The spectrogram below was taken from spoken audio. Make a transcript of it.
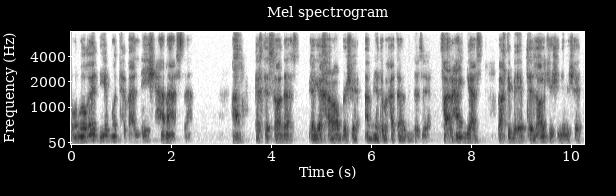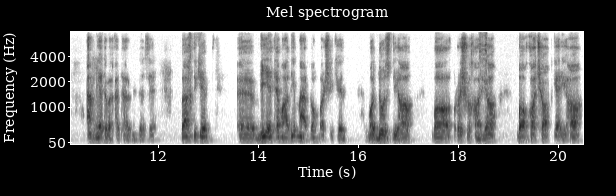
اون موقع دیگه متولیش همه هستن. هم اقتصاد است اگر خراب بشه امنیت به خطر میندازه. فرهنگ است وقتی به ابتزال کشیده بشه امنیت به خطر میندازه. وقتی که بیاعتمادی مردم باشه که با دزدی ها با رشوهخواری ها با قاچاقگری ها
